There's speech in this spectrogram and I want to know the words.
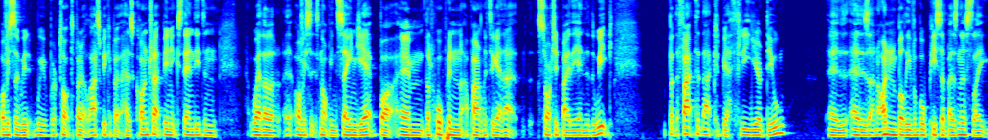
obviously, we we were talked about it last week about his contract being extended and whether obviously it's not been signed yet, but um, they're hoping apparently to get that sorted by the end of the week. But the fact that that could be a three year deal is is an unbelievable piece of business. Like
